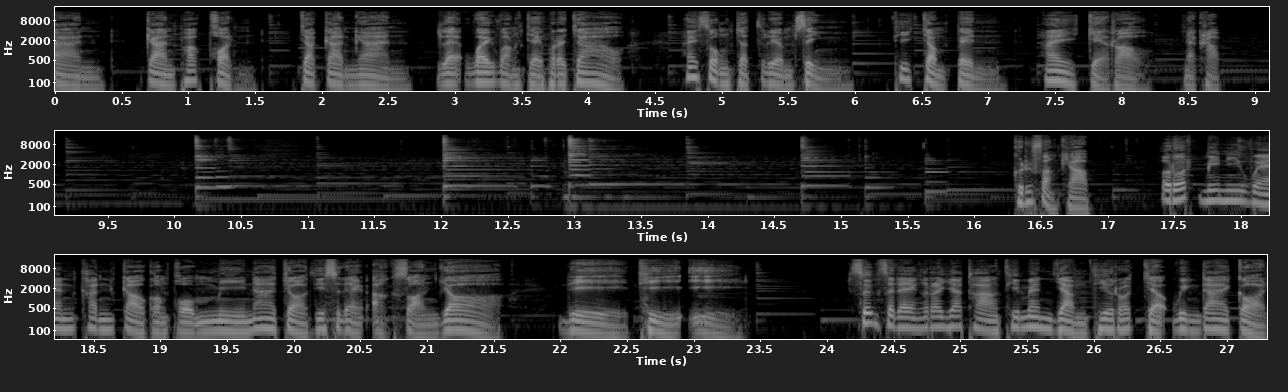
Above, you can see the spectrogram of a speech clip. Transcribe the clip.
การการพักผ่อนจากการงานและไว้วางใจพระเจ้า ให้ทรงจัดเตรียมสิ่งที่จำเป็นให้แก่เรานะครับ คุณผู้ฟังครับ รถมินิแวนคันเก่าของผมมีหน้าจอที่แสดงอักษรย่อ DTE ซึ่งแสดงระยะทางที่แม่นยำที่รถจะวิ่งได้ก่อน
